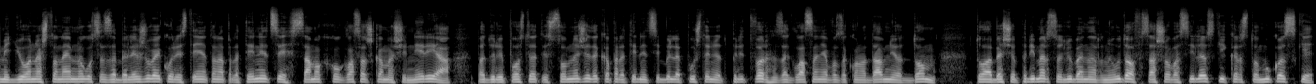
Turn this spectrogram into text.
Меѓу она што најмногу се забележува е користењето на пратеници само како гласачка машинерија, па дури постојат и сомнежи дека пратеници биле пуштени од притвор за гласање во законодавниот дом. Тоа беше пример со Љубен Арнеудов, Сашо Василевски и Крсто Муковски,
